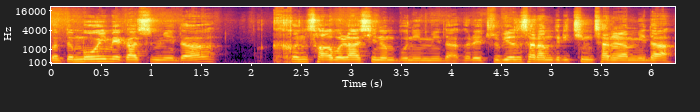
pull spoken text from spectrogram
어떤 모임에 갔습니다. 큰 사업을 하시는 분입니다. 그래 주변 사람들이 칭찬을 합니다.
